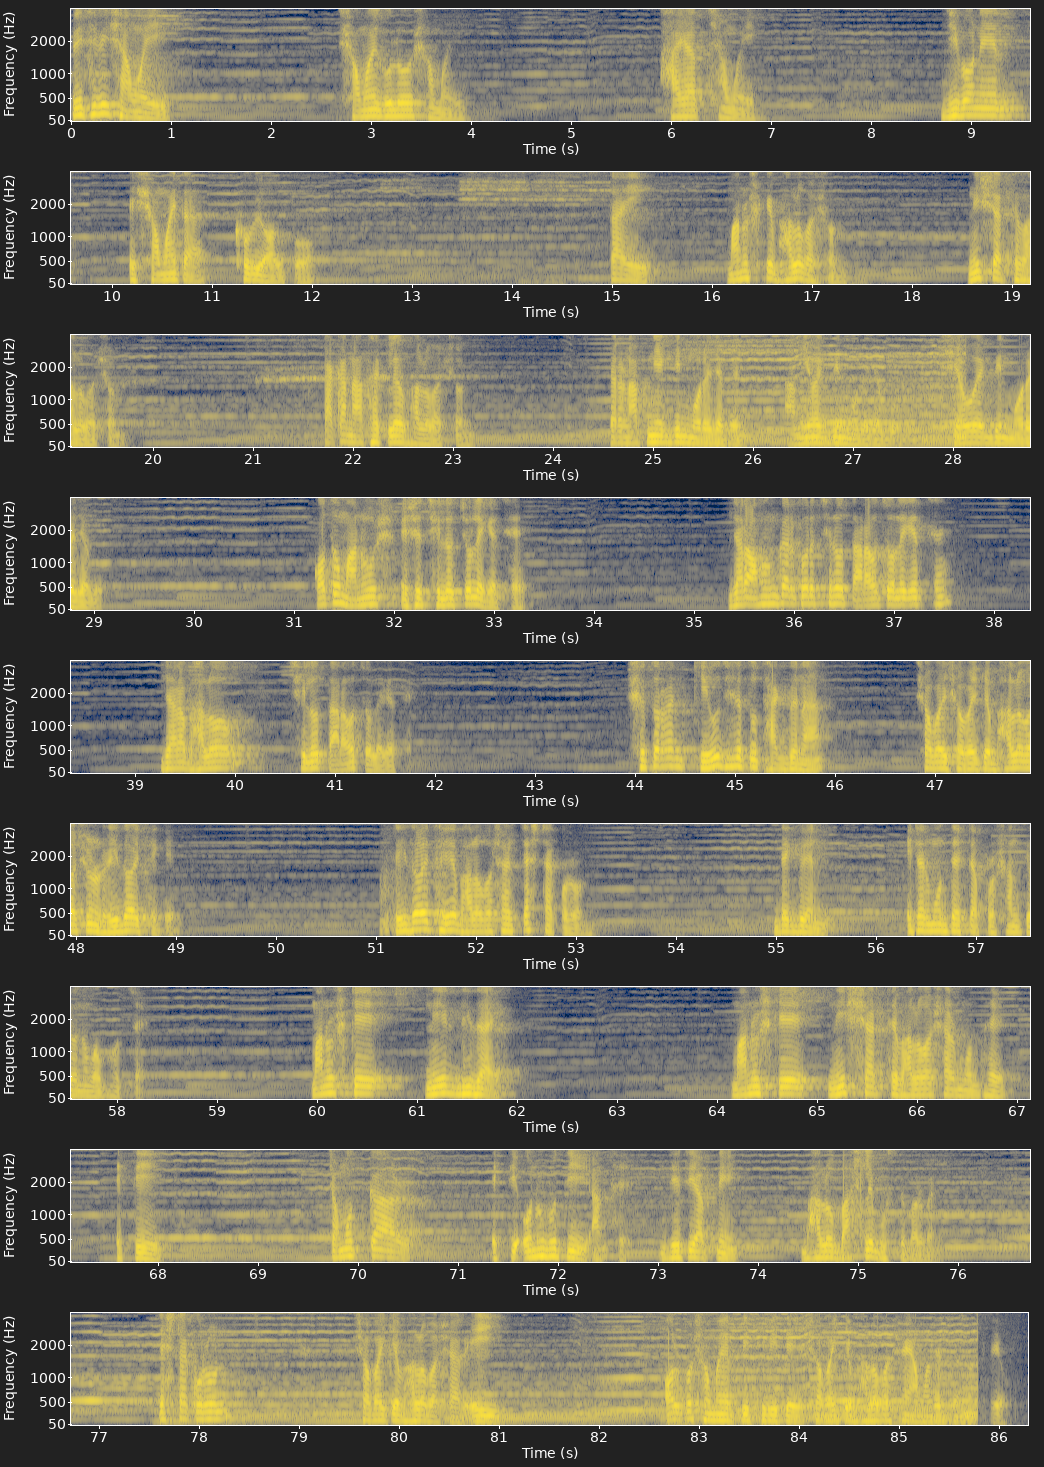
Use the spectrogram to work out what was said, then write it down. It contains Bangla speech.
পৃথিবী সাময়িক, সময়গুলো সাময়িক, হায়াত সাময়িক। জীবনের এই সময়টা খুবই অল্প। তাই মানুষকে ভালোবাসুন, নিঃস্বার্থে ভালোবাসুন। টাকা না থাকলেও ভালোবাসুন। কারণ আপনি একদিন মরে যাবেন, আমিও একদিন মরে যাব, সেও একদিন মরে যাবে। কত মানুষ এসেছিল, চলে গেছে। যারা অহংকার করেছিল, তারাও চলে গেছে। যারা ভালো ছিল, তারাও চলে গেছে। সুতরাং কেউ যেহেতু থাকবে না, সবাই সবাইকে ভালোবাসুন হৃদয় থেকে। হৃদয় থেকে ভালোবাসার চেষ্টা করুন। দেখবেন, এটার মধ্যে একটা প্রশান্তি অনুভব হচ্ছে। মানুষকে নির্দ্বিধায় মানুষকে নিঃস্বার্থে ভালোবাসার মধ্যে একটি চমৎকার একটি অনুভূতি আছে, যেটি আপনি ভালোবাসলে বুঝতে পারবেন। চেষ্টা করুন সবাইকে ভালোবাসার। এই অল্প সময়ের পৃথিবীতে সবাইকে ভালোবাসাই আমাদের জন্য শ্রেয়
